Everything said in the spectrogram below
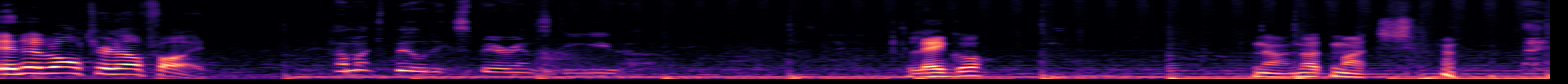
and it all turned out fine. How much build experience do you have? Lego? No, not much.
